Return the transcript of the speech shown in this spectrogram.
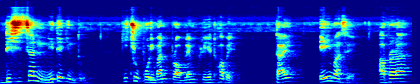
ডিসিশান নিতে কিন্তু কিছু পরিমাণ প্রবলেম ক্রিয়েট হবে। তাই এই মাসে আপনারা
